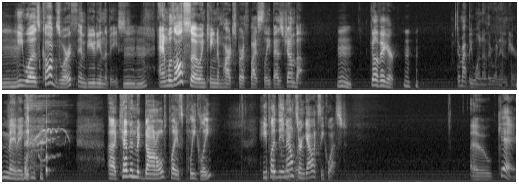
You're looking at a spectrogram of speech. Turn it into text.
Mm-hmm. He was Cogsworth in Beauty and the Beast, Mm-hmm. and was also in Kingdom Hearts Birth by Sleep as Jumba. Mm. Go figure. There might be one other one in here. Maybe. Uh, Kevin McDonald plays Pleakley. He played the announcer in Galaxy Quest. okay.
